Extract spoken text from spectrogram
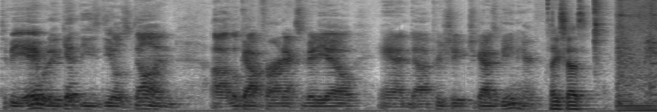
to be able to get these deals done, uh, look out for our next video. And uh, appreciate you guys being here. Thanks, guys.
